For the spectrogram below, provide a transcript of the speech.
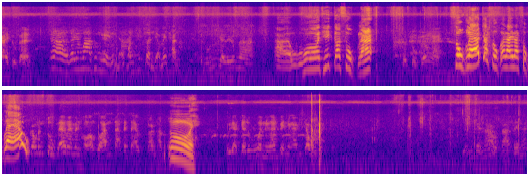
กล้สุกแล้วก็ก็ยังว่าเพิ่งเห็นเดี๋ยวทำคลิปก่อนเดี๋ยวไม่ทันขนุนอย่าลืมนะอ่าโอ้โหทิศก็สุกแล้ว จะสุกแล้วไง สุกแล้วจะสุกอะไรล่ะสุกแล้ว ก็มันสุกแล้วไงมันหอมหวานตัดตั้งแต่ตอนทำโอ้ยกูอยากจะรู้ว่าเนื้อมันเป็นยังไงมันจะหวานเดี๋ยวมันจะเน่าตัดเลยนะ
